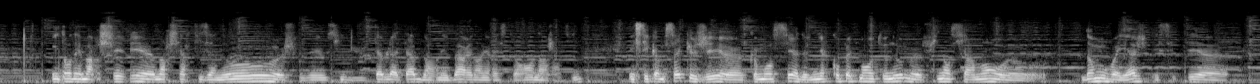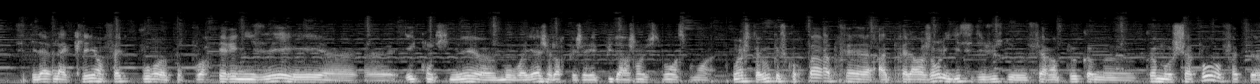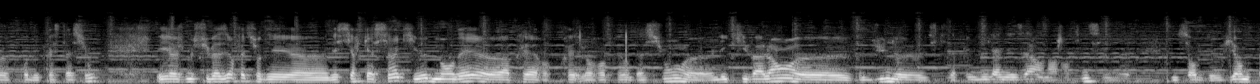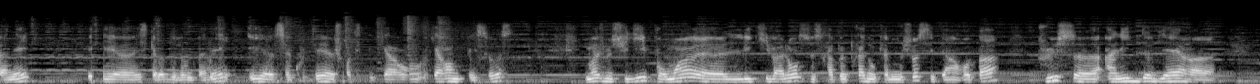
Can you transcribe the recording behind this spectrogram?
et dans des marchés, euh, marchés artisanaux. Euh, je faisais aussi du table à table dans les bars et dans les restaurants en Argentine. Et c'est comme ça que j'ai commencé à devenir complètement autonome financièrement dans mon voyage. Et c'était c'était là la clé en fait pour, euh, pour pouvoir pérenniser et, euh, et continuer euh, mon voyage alors que j'avais plus d'argent justement à ce moment-là. Moi je t'avoue que je cours pas après, après l'argent, l'idée c'était juste de faire un peu comme, comme au chapeau en fait pour des prestations. Et je me suis basé en fait sur des, des circassiens qui eux demandaient après, leur représentation l'équivalent d'une ce qu'ils appellent une milanesa en Argentine, c'est une, une sorte de viande panée et euh, escalope de viande panée. Et euh, ça coûtait, je crois que c'était 40, 40 pesos. Moi, je me suis dit, pour moi, euh, l'équivalent, ce serait à peu près donc la même chose. C'était un repas plus un litre de bière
